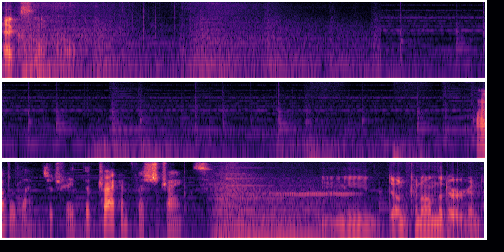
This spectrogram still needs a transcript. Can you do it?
Excellent roll. I would like to trade the dragon for strength. You need Duncan on the Durgan.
